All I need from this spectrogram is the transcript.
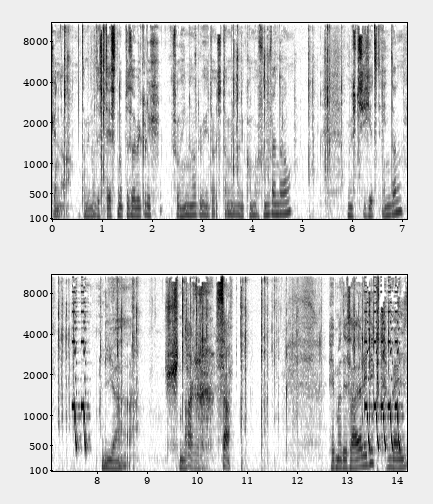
Genau. Damit wir das testen, ob das auch wirklich so hinhaut, wie ich da jetzt da mit 0,5 eintragen. Müsste sich jetzt ändern. Ja. Schnarch. So. Hätten wir das auch erledigt, weil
